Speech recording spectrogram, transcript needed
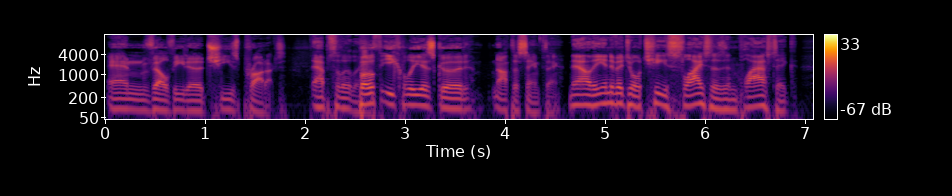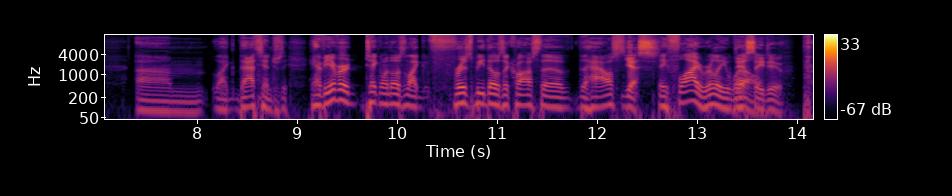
and Velveeta cheese product. absolutely Both equally as good, not the same thing. Now the individual cheese slices in plastic, um, like that's interesting. Have you ever taken one of those and like frisbee those across the the house? Yes. they fly really well. yes, they do.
